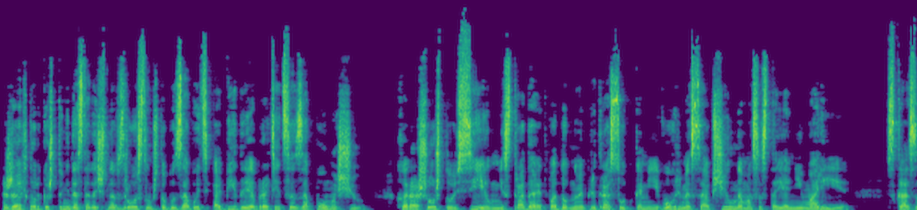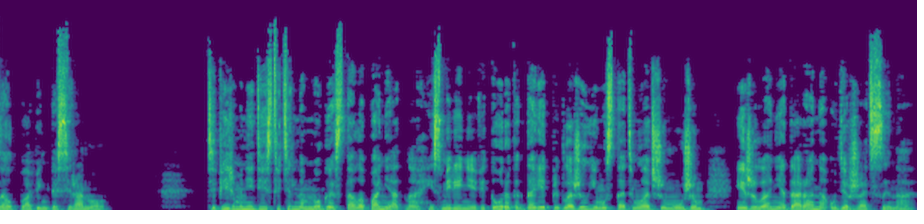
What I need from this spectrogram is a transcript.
Жаль только, что недостаточно взрослым, чтобы забыть обиды и обратиться за помощью. Хорошо, что Сейл не страдает подобными предрассудками и вовремя сообщил нам о состоянии Марии, сказал папенька Сирано. Теперь мне действительно многое стало понятно, и смирение Витора, когда Рек предложил ему стать младшим мужем, и желание Дарана удержать сына.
